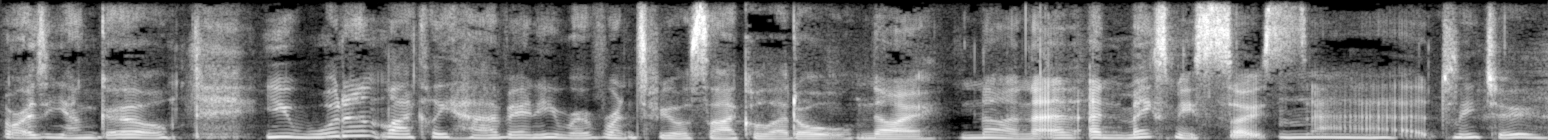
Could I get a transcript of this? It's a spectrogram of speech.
or as a young girl, you wouldn't likely have any reverence for your cycle at all. No, none. And, and it makes me so mm, sad. Me too.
